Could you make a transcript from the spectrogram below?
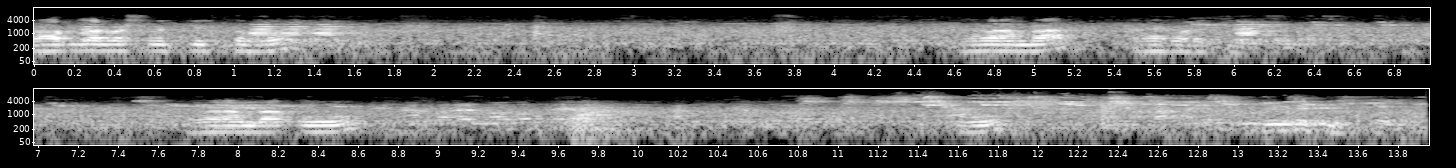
আমরা অবজারভেশনে ক্লিক করব। এবার আমরা রেকর্ডে ক্লিক করব। এবার আমরা ও ক্লিক করব।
